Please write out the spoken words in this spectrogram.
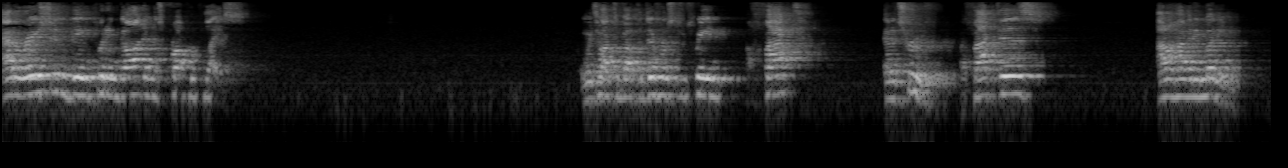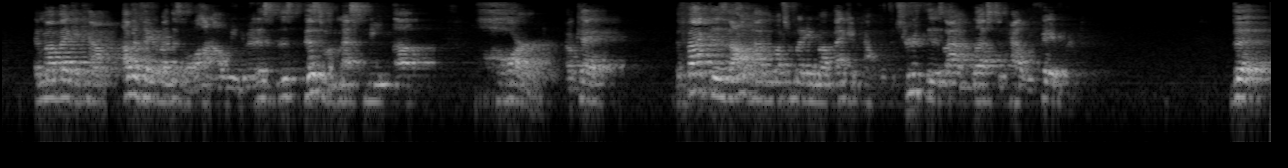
Adoration being putting God in his proper place. We talked about the difference between a fact and a truth. A fact is, I don't have any money in my bank account. I've been thinking about this a lot all week, man. This, this, this would mess me up hard, okay? The fact is, I don't have much money in my bank account, but the truth is, I am blessed and highly favored. The,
